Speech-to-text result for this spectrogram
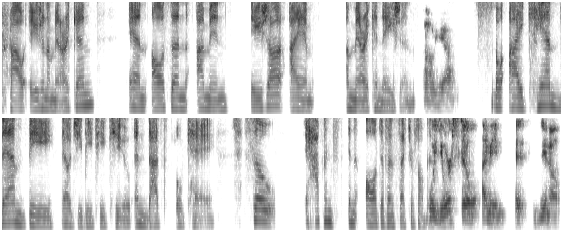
proud Asian American, and all of a sudden I'm in Asia, I am American Asian. oh yeah So I can then be LGBTQ, and that's okay. So it happens in all different sectors of well you're still i mean it, you know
